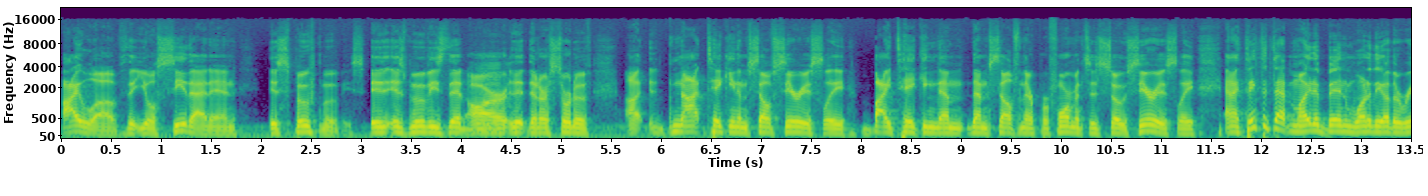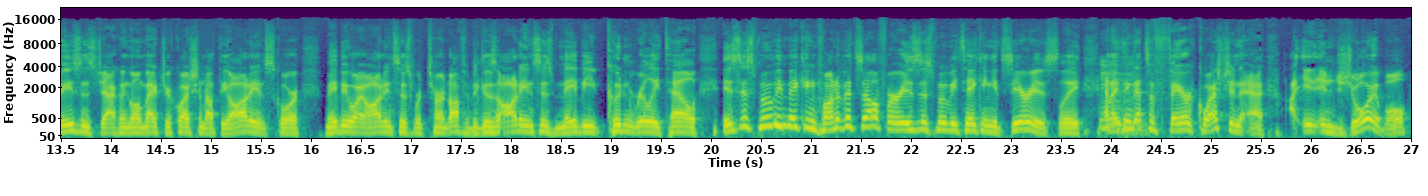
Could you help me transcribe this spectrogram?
I love that you'll see that in is spoof movies. Is, is movies that are that, that are sort of uh, not taking themselves seriously by taking them themselves and their performances so seriously. And I think that that might have been one of the other reasons, Jacqueline, going back to your question about the audience score, maybe why audiences were turned off is because audiences maybe couldn't really tell is this movie making fun of itself or is this movie taking it seriously? And I think that's a fair question. Uh, it- enjoyable,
